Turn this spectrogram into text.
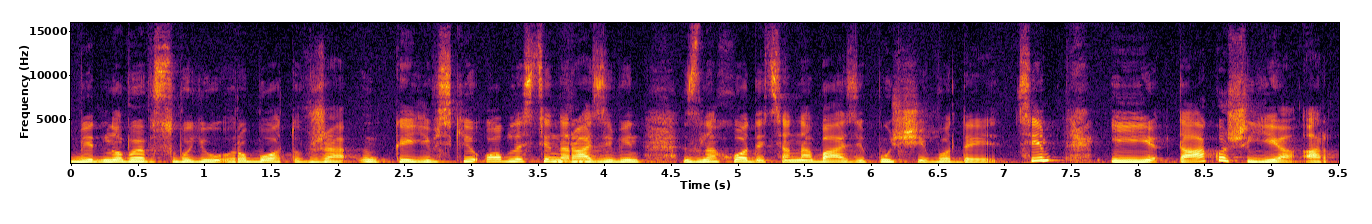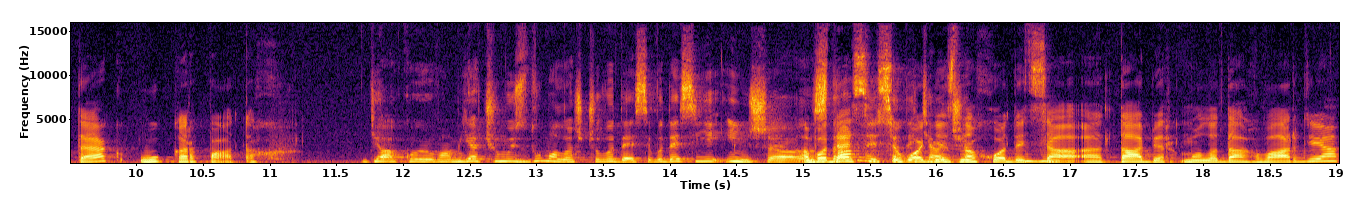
відновив свою роботу вже у Київській області. Наразі він знаходиться на базі Пущі Водиці, і також є Артек у Карпатах. Дякую вам. Я чомусь думала, що в Одесі. В Одесі є інша А В Одесі сьогодні дитяча. знаходиться е, табір Молода гвардія.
